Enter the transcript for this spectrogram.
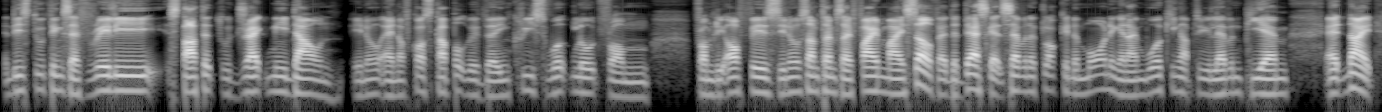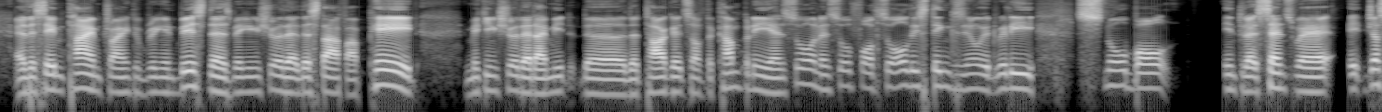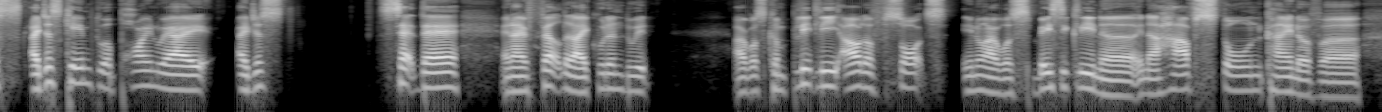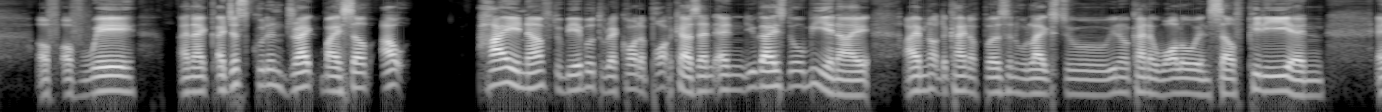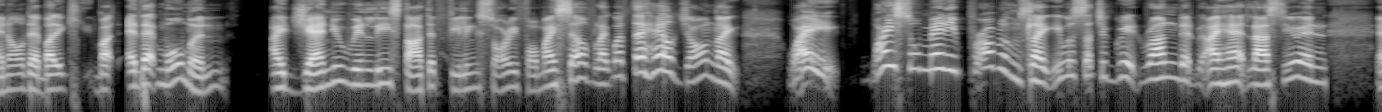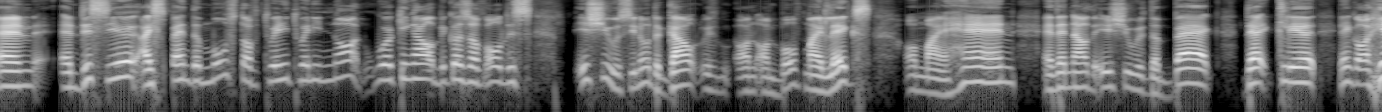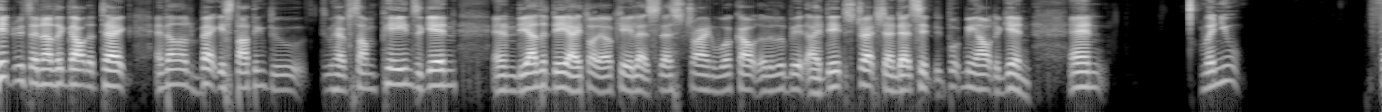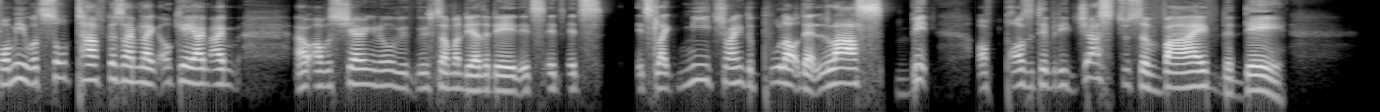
these two things have really started to drag me down, you know, and of course, coupled with the increased workload from from the office, you know, sometimes I find myself at the desk at seven o'clock in the morning and I'm working up to 11 p.m. at night. At the same time, trying to bring in business, making sure that the staff are paid, making sure that I meet the the targets of the company and so on and so forth. So all these things, you know, it really snowballed into that sense where it just I just came to a point where I I just sat there and I felt that I couldn't do it. I was completely out of sorts. You know, I was basically in a in a half stone kind of uh of of way and I, I just couldn't drag myself out high enough to be able to record a podcast and and you guys know me and I I'm not the kind of person who likes to you know kind of wallow in self-pity and and all that but it, but at that moment I genuinely started feeling sorry for myself like what the hell John? Like why why so many problems? Like it was such a great run that I had last year and and and this year I spent the most of 2020 not working out because of all these issues you know the gout with on on both my legs on my hand and then now the issue with the back that cleared then got hit with another gout attack and then the back is starting to to have some pains again. And the other day i thought okay let's let's try and work out a little bit. I did stretch and that's it. It put me out again. And when you for me was so tough because i'm like okay i'm i'm I, I was sharing you know with, with someone the other day. It's it's it's it's like me trying to pull out that last bit of positivity just to survive the day.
